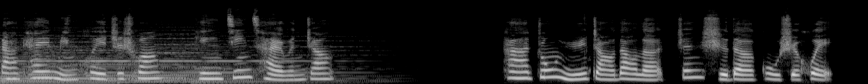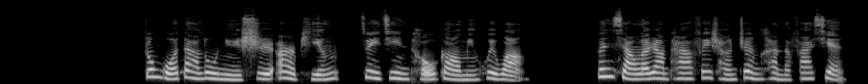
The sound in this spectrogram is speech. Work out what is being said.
打开明慧之窗，听精彩文章。他终于找到了真实的故事会。中国大陆女士二平最近投稿明慧网，分享了让她非常震撼的发现，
